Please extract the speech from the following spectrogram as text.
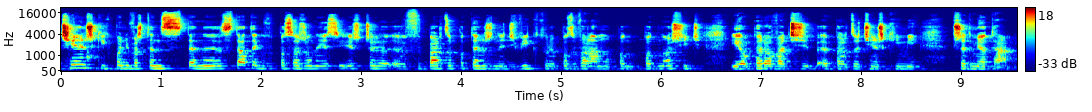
ciężkich, ponieważ ten, ten statek wyposażony jest jeszcze w bardzo potężny dźwig, który pozwala mu podnosić i operować bardzo ciężkimi przedmiotami.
